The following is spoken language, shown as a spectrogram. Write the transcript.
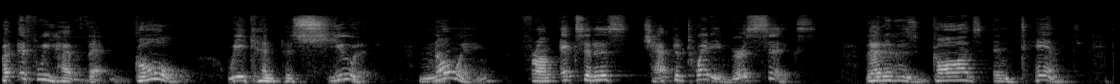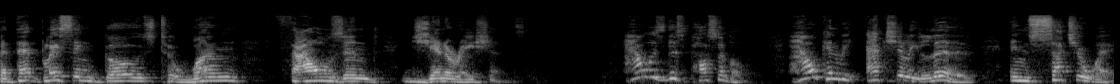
But if we have that goal, we can pursue it, knowing from Exodus chapter 20, verse 6, that it is God's intent that that blessing goes to 1,000 generations. How is this possible? How can we actually live in such a way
